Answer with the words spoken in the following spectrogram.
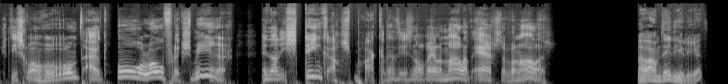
Het is gewoon ronduit ongelooflijk smerig. En dan die stinkasbakken, dat is nog helemaal het ergste van alles. Maar waarom deden jullie het?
